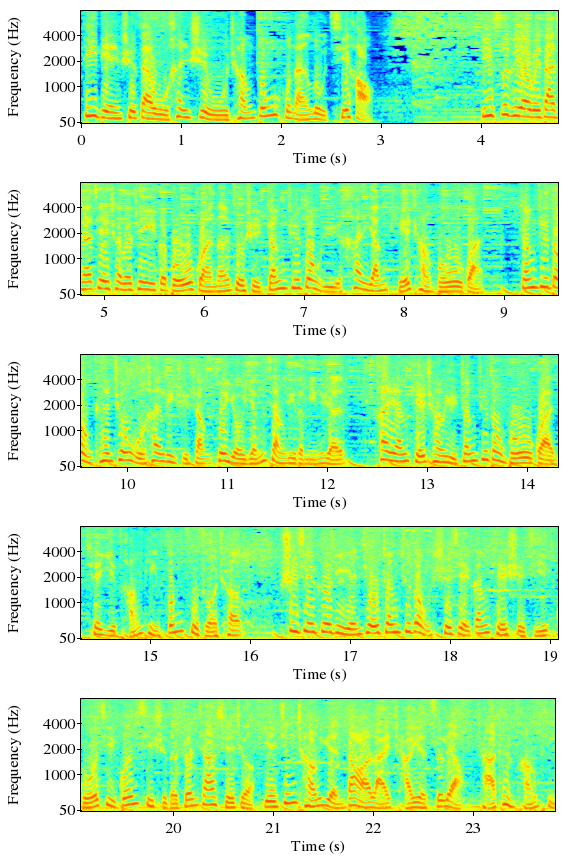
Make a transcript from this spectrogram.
地点是在武汉市武昌东湖南路七号。第四个要为大家介绍的这一个博物馆呢，就是张之洞与汉阳铁厂博物馆。张之洞堪称武汉历史上最有影响力的名人，汉阳铁厂与张之洞博物馆却以藏品丰富着称。世界各地研究张之洞世界钢铁史及国际关系史的专家学者，也经常远道而来查阅资料、查看藏品。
